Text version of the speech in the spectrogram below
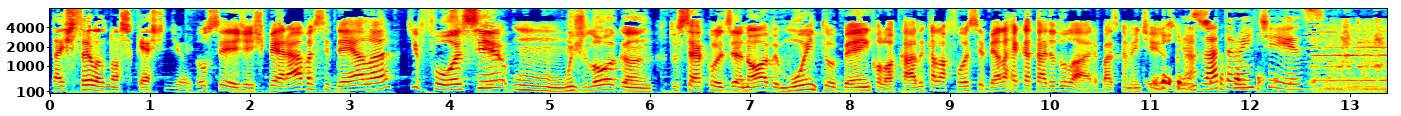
da estrela do nosso cast de hoje. Ou seja, esperava-se dela que fosse um, um slogan do século XIX muito bem colocado, que ela fosse bela recatada do lar. É basicamente isso, né? Exatamente isso.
